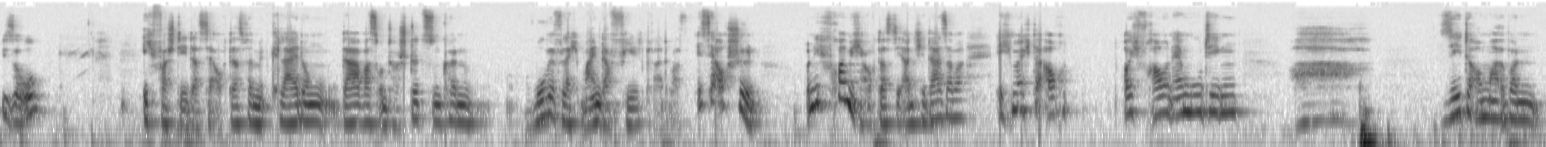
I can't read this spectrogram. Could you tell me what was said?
Wieso? Ich verstehe das ja auch, dass wir mit Kleidung da was unterstützen können, wo wir vielleicht meinen, da fehlt gerade was. Ist ja auch schön. Und ich freue mich auch, dass die Antje da ist, aber ich möchte auch euch Frauen ermutigen, oh, seht auch mal über ein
